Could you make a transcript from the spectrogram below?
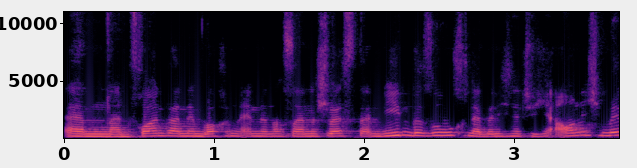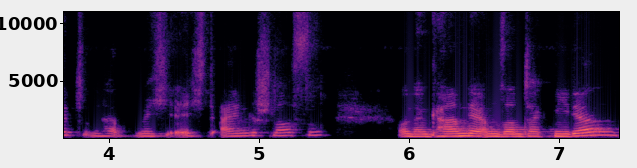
Ähm, mein Freund war an dem Wochenende noch seine Schwester in Wien besuchen, da bin ich natürlich auch nicht mit und habe mich echt eingeschlossen. Und dann kam der am Sonntag wieder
